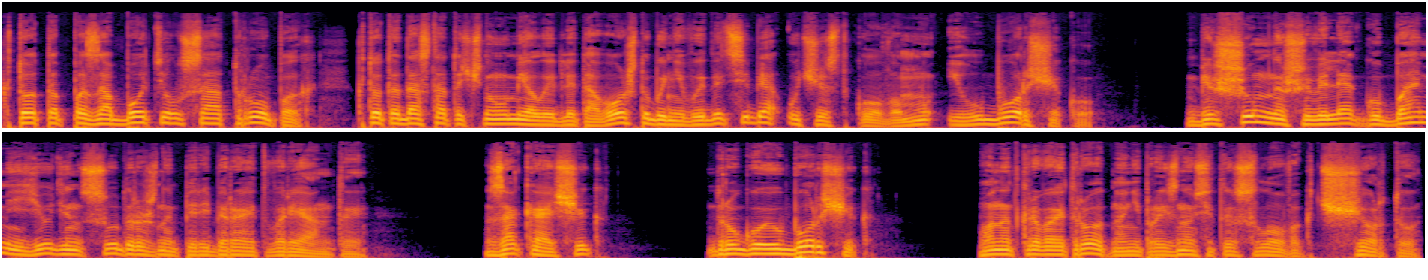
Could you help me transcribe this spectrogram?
Кто-то позаботился о трупах, кто-то достаточно умелый для того, чтобы не выдать себя участковому и уборщику. Бесшумно шевеля губами, Юдин судорожно перебирает варианты. Заказчик, Другой уборщик? Он открывает рот, но не произносит и слова. К черту!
